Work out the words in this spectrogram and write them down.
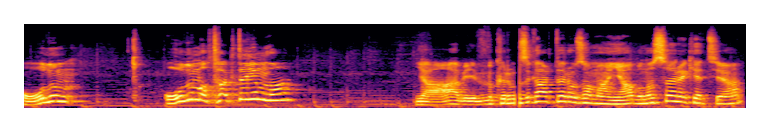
Oğlum. Oğlum ataktayım la. Ya abi kırmızı kart ver o zaman ya. Bu nasıl hareket ya?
